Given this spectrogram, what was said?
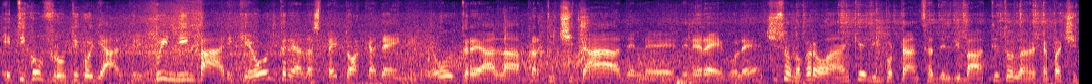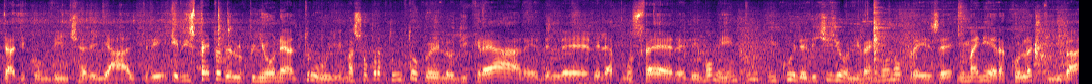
e ti confronti con gli altri, quindi impari che oltre all'aspetto accademico, oltre alla praticità delle, delle regole, ci sono però anche l'importanza del dibattito, la capacità di convincere gli altri, il rispetto dell'opinione altrui, ma soprattutto quello di creare delle, delle atmosfere, dei momenti in cui le decisioni vengono prese in maniera collettiva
